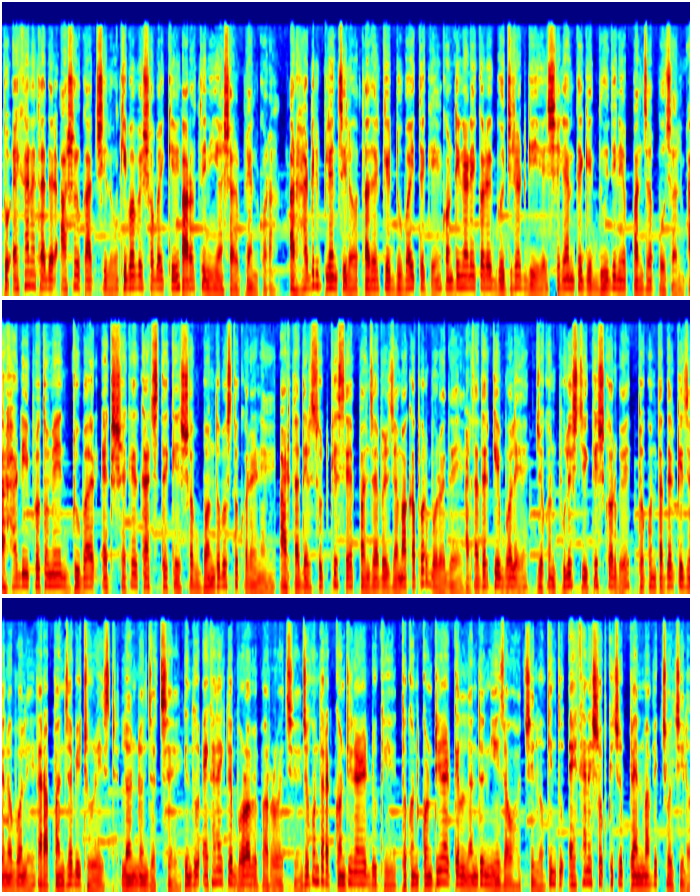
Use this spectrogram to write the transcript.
তো এখানে তাদের আসল কাজ ছিল কীভাবে সবাইকে ভারতে নিয়ে আসার প্ল্যান করা। আর হাডির প্ল্যান ছিল তাদেরকে দুবাই থেকে কন্টেনারে করে গুজরাট গিয়ে সেখান থেকে দুই দিনে পাঞ্জাব পৌঁছান। আর হাডি প্রথমে দুবাইয়ের এক শেখের কাছে কাছ থেকে সব বন্দোবস্ত করে নেয় আর তাদের সুটকেসে পাঞ্জাবের জামা কাপড় ভরে দেয়। আর তাদেরকে বলে, যখন পুলিশ জিজ্ঞেস করবে, তখন তাদেরকে যেন বলে, তারা পাঞ্জাবি ট্যুরিস্ট লন্ডন যাচ্ছে। কিন্তু এখানে একটা বড় ব্যাপার রয়েছে। যখন তারা কন্টেনারে ঢুকে, তখন কন্টেনারকে লন্ডন নিয়ে যাওয়া হচ্ছিল। কিন্তু এখানে সবকিছু প্ল্যান মাফিক চলছিল।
